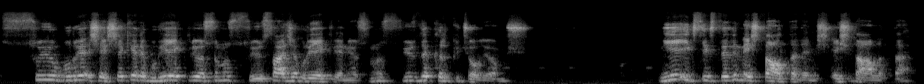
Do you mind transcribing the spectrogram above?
suyu buraya şey şekeri buraya ekliyorsunuz. Suyu sadece buraya ekleniyorsunuz. %43 oluyormuş. Niye XX dedim? Eşit altta demiş. Eşit ağırlıkta.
